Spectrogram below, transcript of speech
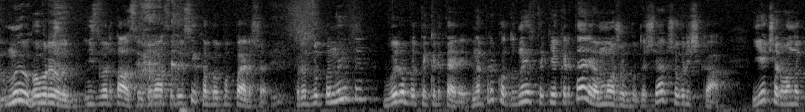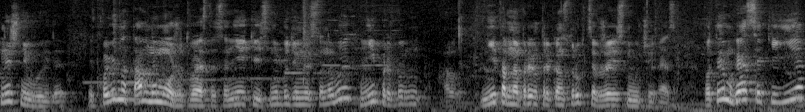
Ми говорили і зверталися і до вас і до всіх, аби, по-перше, призупинити, виробити критерії. Наприклад, один з таких критеріїв може бути, що якщо в річках є червонокнижні види, відповідно, там не можуть вестися ні якісь ні будівництво нових, ні ні там, наприклад, реконструкція вже існуючих ГЕС. По тим ГЕС, які є,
